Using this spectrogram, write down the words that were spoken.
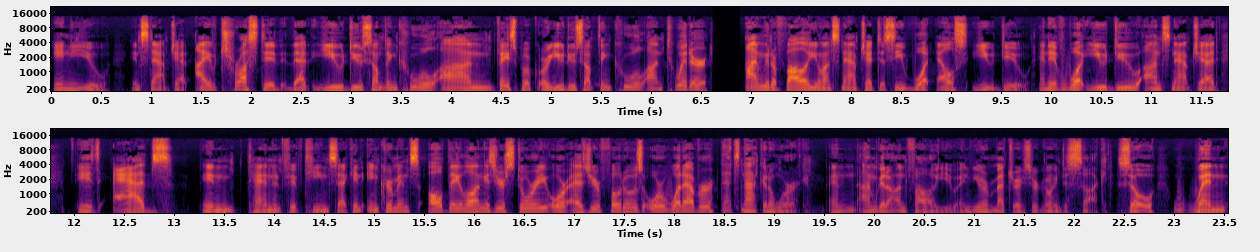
in you in Snapchat. I've trusted that you do something cool on Facebook or you do something cool on Twitter. I'm going to follow you on Snapchat to see what else you do. And if what you do on Snapchat is ads, in 10 and 15 second increments all day long as your story or as your photos or whatever, that's not going to work. And I'm going to unfollow you, and your metrics are going to suck. So when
